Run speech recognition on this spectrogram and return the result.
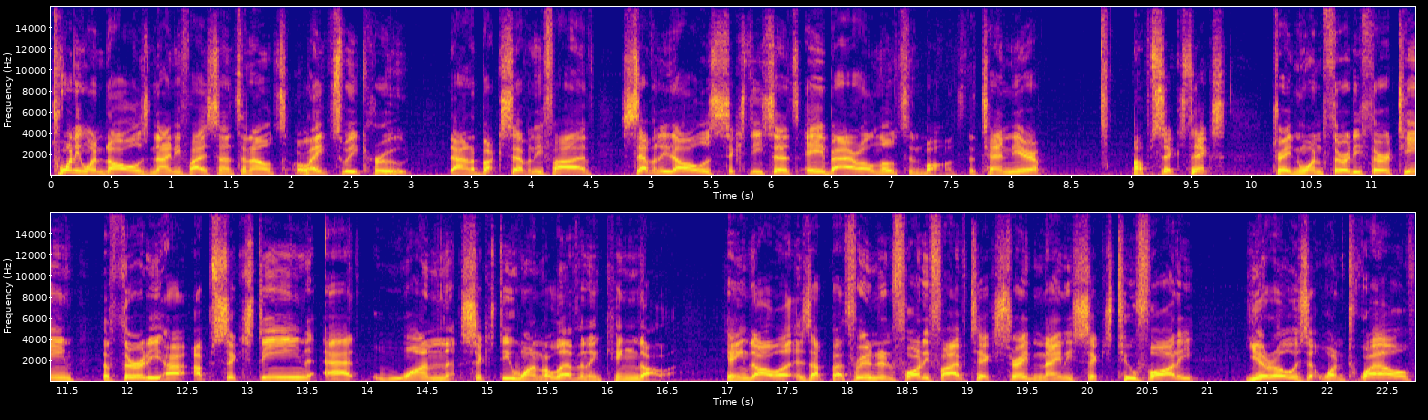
$21.95 an ounce. Light sweet crude down a buck 75, $70.60 a barrel. Notes and bonds. The 10-year up six ticks. Trading 130.13. The 30 uh, up 16 at 161.11 in King Dollar. King Dollar is up uh, 345 ticks, trading 96.240. Euro is at 112.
